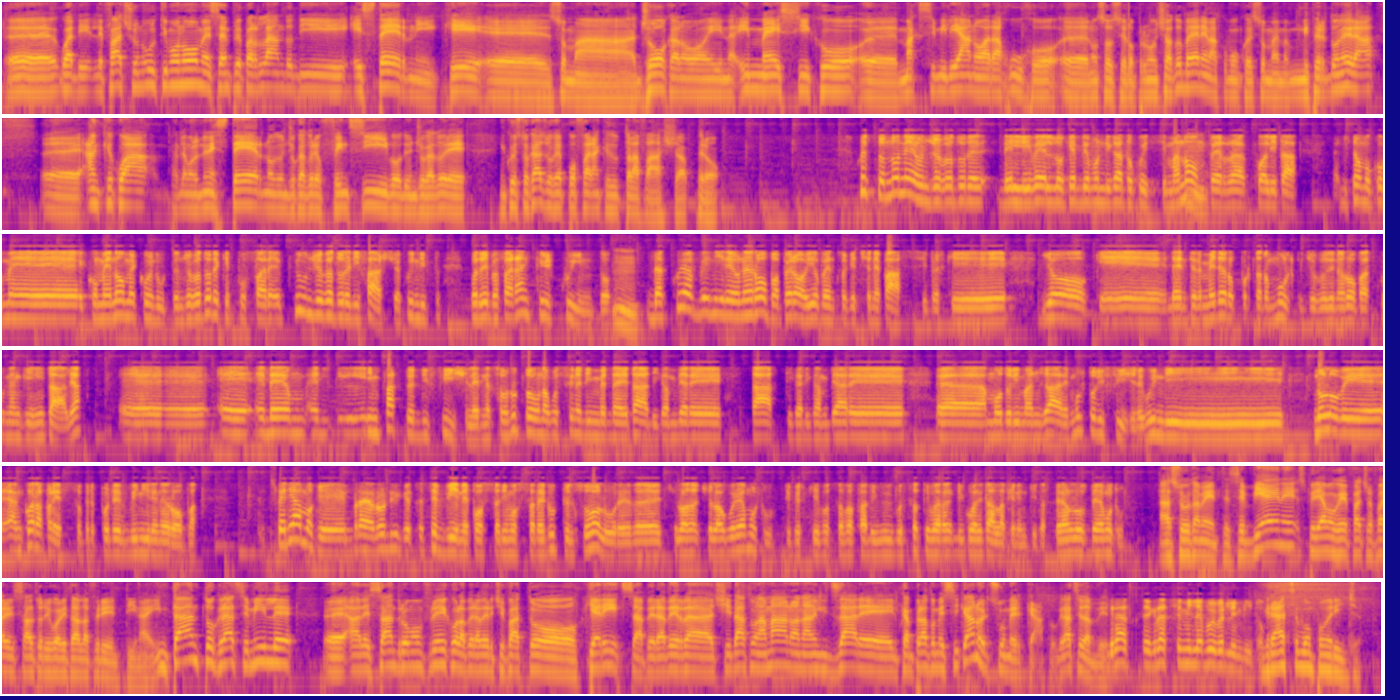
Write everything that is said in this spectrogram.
Eh, guardi, le faccio un ultimo nome, sempre parlando di esterni che eh, insomma giocano in, in Messico. Eh, Maximiliano Arajujo, eh, non so se l'ho pronunciato bene, ma comunque insomma mi perdonerà. Eh, anche qua parliamo di un esterno, di un giocatore offensivo, di un giocatore in questo caso che può fare anche tutta la fascia, però. Questo non è un giocatore del livello che abbiamo indicato qui, ma non mm. per qualità diciamo come, come, nome e come tutto, è un giocatore che può fare più un giocatore di fascia, quindi potrebbe fare anche il quinto. Mm. Da qui a venire in Europa però io penso che ce ne passi, perché io che da intermediario ho portato molti giocatori in Europa, alcuni anche in Italia, eh, ed è, un, è, l'impatto è difficile, è soprattutto una questione di mentalità, di cambiare tattica, di cambiare eh, modo di mangiare, è molto difficile, quindi non lo ve- è ancora presto per poter venire in Europa. Speriamo che Brian Rodriguez se viene possa dimostrare tutto il suo valore, eh, ce lo, ce lo auguriamo tutti perché possa fare questo tipo di qualità alla Fiorentina, speriamo, lo speriamo tutti. Assolutamente, se viene speriamo che faccia fare il salto di qualità alla Fiorentina. Intanto grazie mille eh, Alessandro Monfrecola per averci fatto chiarezza, per averci dato una mano ad analizzare il campionato messicano e il suo mercato. Grazie davvero. Grazie, grazie mille a voi per l'invito. Grazie, buon pomeriggio.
